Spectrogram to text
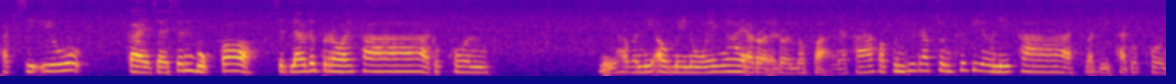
ผัดซีอิ๊วไก่ใส่เส้นบุกก็เสร็จแล้วเรียบร้อยค่ะ ทุกคนนี่ค่ะวันนี้เอาเมนูง่ายๆ อร่อยๆมาฝากนะคะ ขอบคุณที่รับชมคลิปวิดีโอนี้ค่ะ สวัสดีค่ะทุกคน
